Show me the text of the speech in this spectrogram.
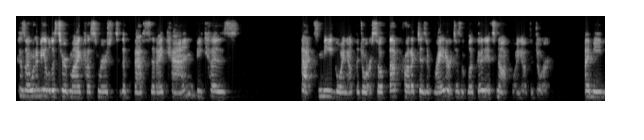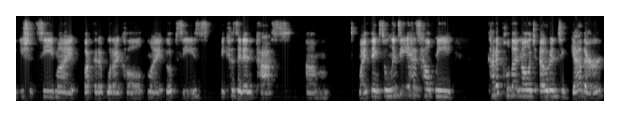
because I want to be able to serve my customers to the best that I can because that's me going out the door. So if that product isn't right or it doesn't look good, it's not going out the door. I mean, you should see my bucket of what I call my oopsies because they didn't pass um, my thing. So Lindsay has helped me kind of pull that knowledge out and together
